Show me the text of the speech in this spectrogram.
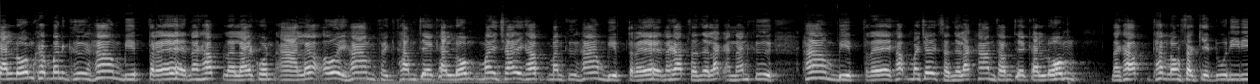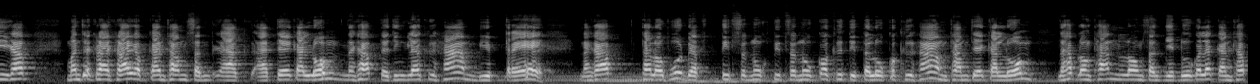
กันล้มครับมันคือห้ามบีบแตรนะครับหลายๆ คนอ่านแล้วเอ้ยห้ามทำแจกันล้ม ไม่ใช่ครับมันคือห้ามบีบแตรนะครับสัญลักษณ์อันนั้นคือห้ามบีบแตรครับไม่ใช่สัญลักษณ์ห้ามทำแจกันล้มนะครับท่านลองสังเกตดูดีๆครับ มันจะคล้ายๆกับการทำสัญอ่าอ่าแจกันล้มนะครับ แต่จริงๆแล้วคือห้ามบีบแตรนะครับ ถ้าเราพูดแบบติดสนุกติดสนุกก็คือติดตลกก็คือห้ามทำแจกันล้มนะครับ ลองท่านลองสังเกตดูก็แล้วกันครับ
